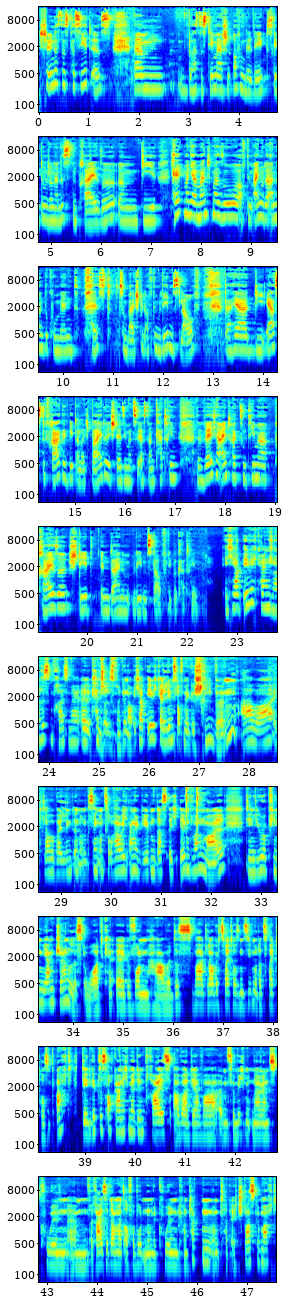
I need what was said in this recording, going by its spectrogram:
Schön, dass das passiert ist. Ähm, du hast das Thema ja schon offengelegt. Es geht um Journalistenpreise. Ähm, die hält man ja manchmal so auf dem ein oder anderen Dokument fest, zum Beispiel auf dem Lebenslauf. Daher die erste Frage geht an euch beide. Ich stelle sie mal zuerst an Katrin. Welcher Eintrag zum Thema Preise steht in deinem Lebenslauf, liebe Katrin? Ich habe ewig keinen Journalistenpreis mehr, äh, keinen Journalistenpreis, genau. Ich habe ewig keinen Lebenslauf mehr geschrieben, aber ich glaube, bei LinkedIn und Xing und so habe ich angegeben, dass ich irgendwann mal den European Young Journalist Award äh, gewonnen habe. Das war, glaube ich, 2007 oder 2008. Den gibt es auch gar nicht mehr, den Preis, aber der war ähm, für mich mit einer ganz coolen ähm, Reise damals auch verbunden und mit coolen Kontakten und hat echt Spaß gemacht.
